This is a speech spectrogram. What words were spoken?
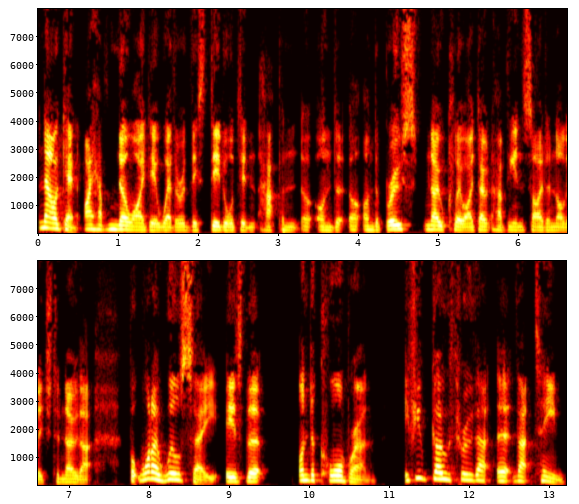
Now, again, I have no idea whether this did or didn't happen uh, under uh, under Bruce. No clue. I don't have the insider knowledge to know that. But what I will say is that under Corberán, if you go through that uh, that team,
